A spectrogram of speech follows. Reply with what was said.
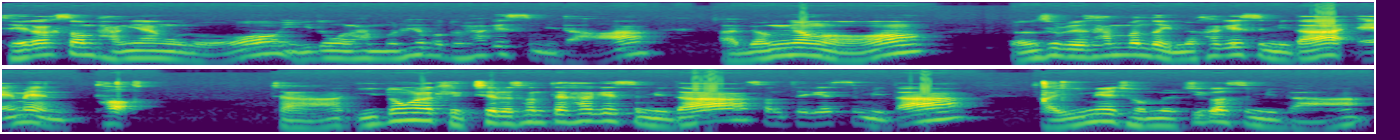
대각선 방향으로 이동을 한번 해보도록 하겠습니다. 자, 명령어 연습에서 한 번 더 입력하겠습니다. M 엔터. 자, 이동할 객체를 선택하겠습니다. 선택했습니다. 자, 임의 점을 찍었습니다.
